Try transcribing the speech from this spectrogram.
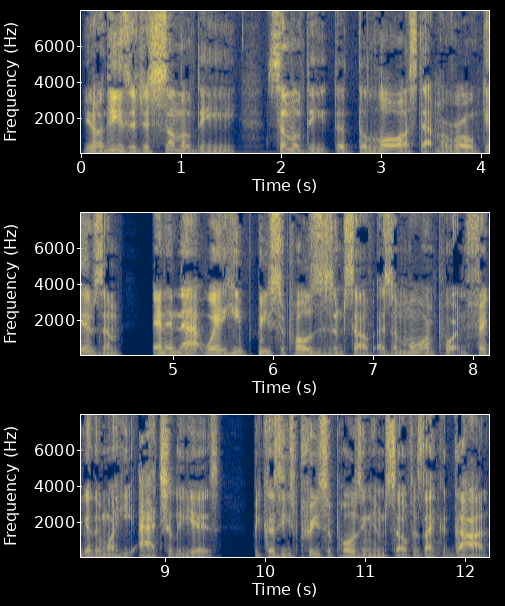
You know, these are just some of the, some of the, the, the laws that Moreau gives them. And in that way, he presupposes himself as a more important figure than what he actually is because he's presupposing himself as like a god,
